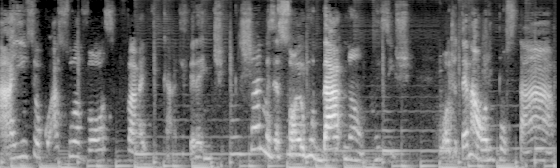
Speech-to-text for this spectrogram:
Aí o seu, a sua voz vai ficar diferente. Cristiane, mas é só eu mudar. Não, não existe. Pode até na hora impostar,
